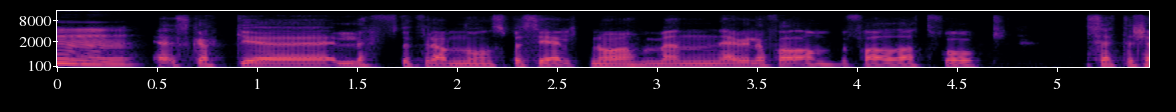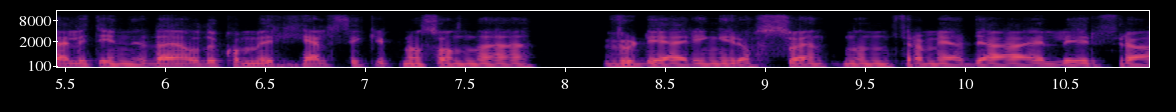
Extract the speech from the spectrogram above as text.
mm. jeg skal ikke løfte fram noen spesielt nå, men jeg vil i hvert fall anbefale at folk setter seg litt inn i det, og det kommer helt sikkert noen sånne vurderinger også, enten fra media eller fra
